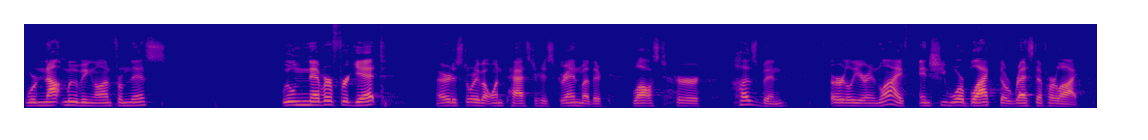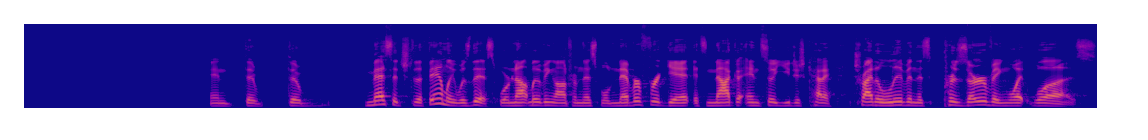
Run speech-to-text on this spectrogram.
we're not moving on from this. We'll never forget. I heard a story about one pastor, his grandmother lost her husband earlier in life, and she wore black the rest of her life. And the, the message to the family was this we're not moving on from this we'll never forget it's not go-. and so you just kind of try to live in this preserving what was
